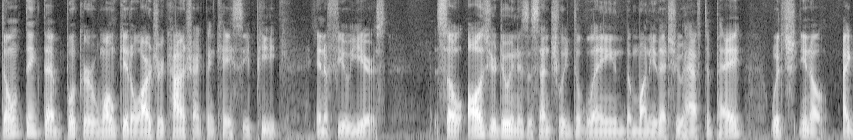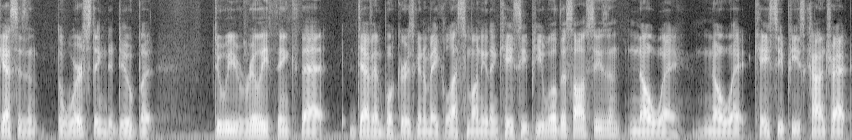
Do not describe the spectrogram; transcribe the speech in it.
don't think that Booker won't get a larger contract than KCP in a few years. So all you're doing is essentially delaying the money that you have to pay, which you know I guess isn't the worst thing to do, but do we really think that Devin Booker is going to make less money than KCP will this offseason? No way. No way. KCP's contract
